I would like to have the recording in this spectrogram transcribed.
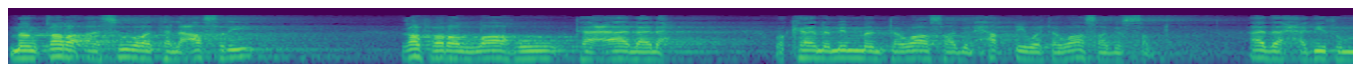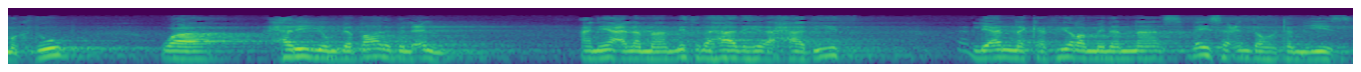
من قرأ سورة العصر غفر الله تعالى له وكان ممن تواصى بالحق وتواصى بالصبر. هذا حديث مكذوب وحري بطالب العلم أن يعلم مثل هذه الأحاديث لأن كثيرا من الناس ليس عنده تمييز.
